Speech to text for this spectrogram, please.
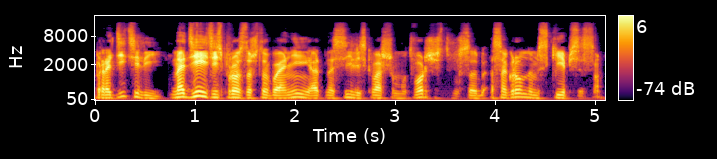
родителей, надейтесь просто, чтобы они относились к вашему творчеству с, с огромным скепсисом,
